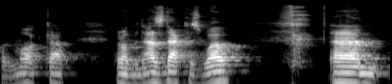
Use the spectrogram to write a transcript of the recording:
Coin Market Cap. They're on the Nasdaq as well. Um,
